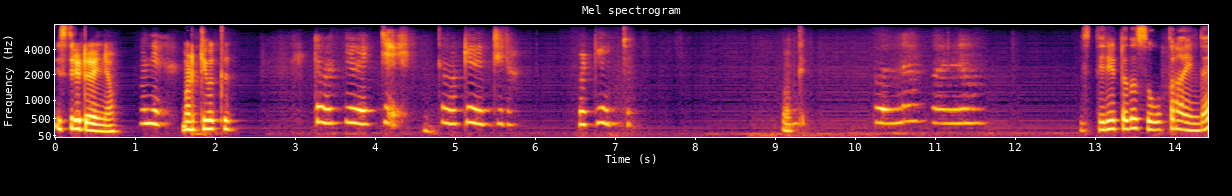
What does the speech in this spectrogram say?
ഇസ്തിരി ഇട്ട് കഴിഞ്ഞോ? മടക്കി വെക്ക്. ഇസ്തിരി ഇട്ടത് സൂപ്പർ ആയിണ്ടേ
